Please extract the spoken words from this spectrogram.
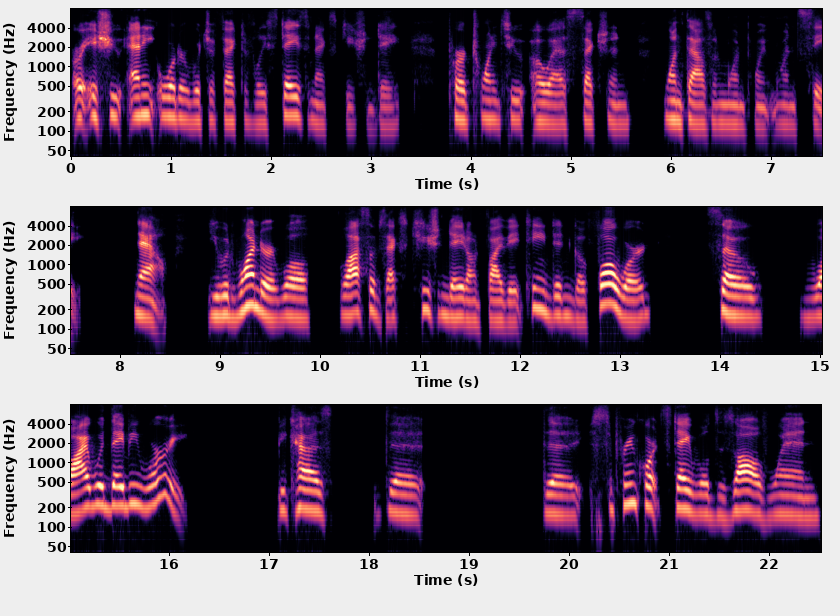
or issue any order which effectively stays an execution date per 22 OS section 1001.1c. Now, you would wonder, well, Glossip's execution date on 518 didn't go forward, so why would they be worried? Because the the Supreme Court stay will dissolve when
